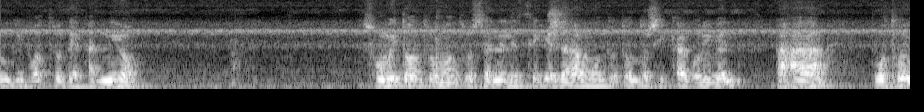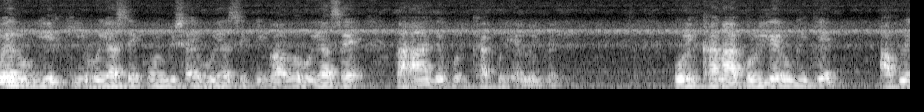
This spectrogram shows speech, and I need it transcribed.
রুগীপত্র দেখার নিয়ম সমিতন্ত্র মন্ত্র চ্যানেলের থেকে যারা মন্ত্রতন্ত্র শিক্ষা করিবেন, তাহারা প্রথমে রুগীর কি হইয়াছে, কোন বিষয়ে হইয়াছে, কীভাবে হইয়াছে, তাহা আগে পরীক্ষা করিয়া লইবেন। পরীক্ষা না করিলে রুগীকে আপনি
